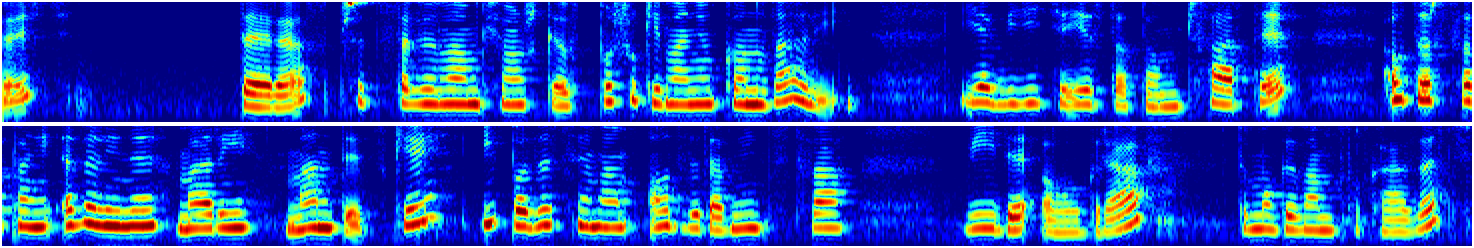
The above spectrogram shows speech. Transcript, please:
Cześć! Teraz przedstawię Wam książkę W poszukiwaniu konwali. Jak widzicie, jest to tom czwarty autorstwa pani Eweliny Marii Mantyckiej i pozycję mam od wydawnictwa Wideograf. Tu mogę Wam pokazać,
